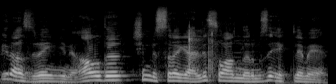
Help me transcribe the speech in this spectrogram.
Biraz rengini aldı. Şimdi sıra geldi soğanlarımızı eklemeye.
